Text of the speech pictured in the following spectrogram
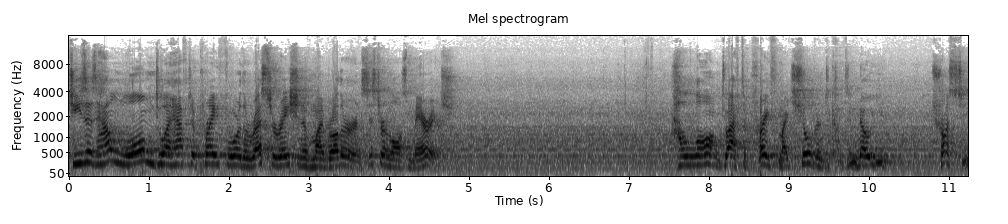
Jesus, how long do I have to pray for the restoration of my brother and sister in law's marriage? How long do I have to pray for my children to come to know you, trust you,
